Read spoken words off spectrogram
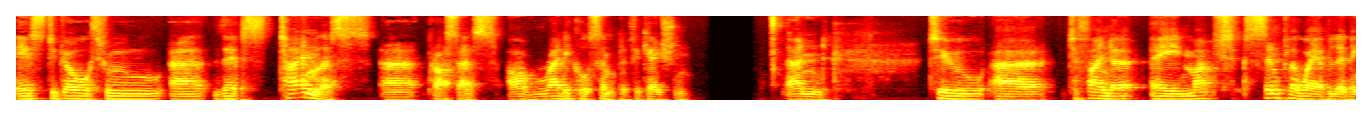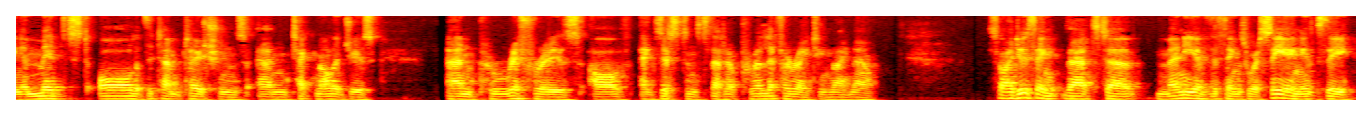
is to go through uh, this timeless uh, process of radical simplification and to uh, to find a, a much simpler way of living amidst all of the temptations and technologies and peripheries of existence that are proliferating right now. So I do think that uh, many of the things we're seeing is the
